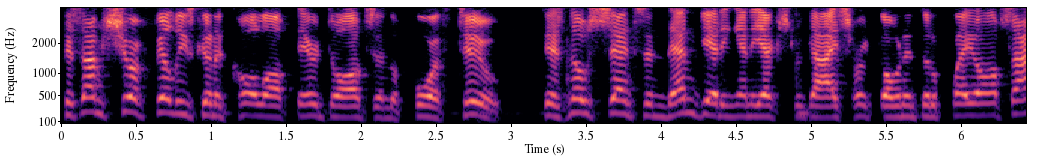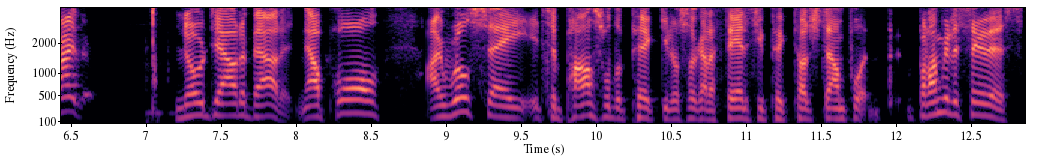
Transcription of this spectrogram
because I'm sure Philly's going to call off their dogs in the fourth too there's no sense in them getting any extra guys hurt going into the playoffs either. No doubt about it. Now, Paul, I will say it's impossible to pick. You know, so I got a fantasy pick touchdown play, but I'm going to say this:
